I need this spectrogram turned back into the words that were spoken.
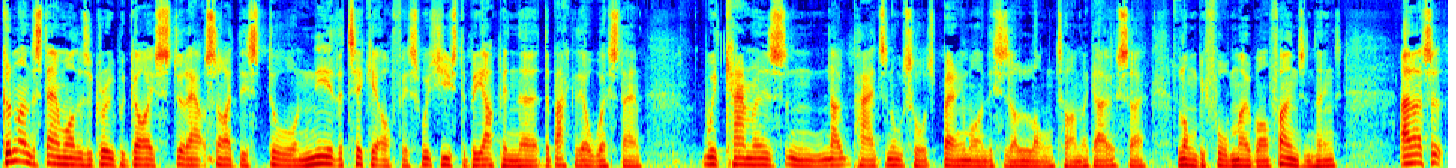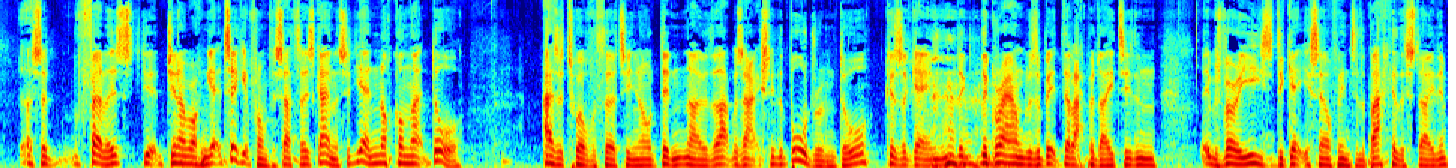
Couldn't understand why there was a group of guys stood outside this door near the ticket office, which used to be up in the the back of the old West Stand with cameras and notepads and all sorts, bearing in mind this is a long time ago, so long before mobile phones and things. And I said, I said, fellas, do do you know where I can get a ticket from for Saturday's game? They said, yeah, knock on that door. As a 12 or 13 year old, didn't know that, that was actually the boardroom door, because again, the, the ground was a bit dilapidated and it was very easy to get yourself into the back of the stadium.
